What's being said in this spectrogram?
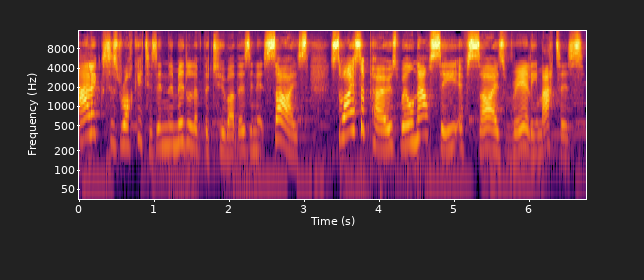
Alex's rocket is in the middle of the two others in its size, so I suppose we'll now see if size really matters.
